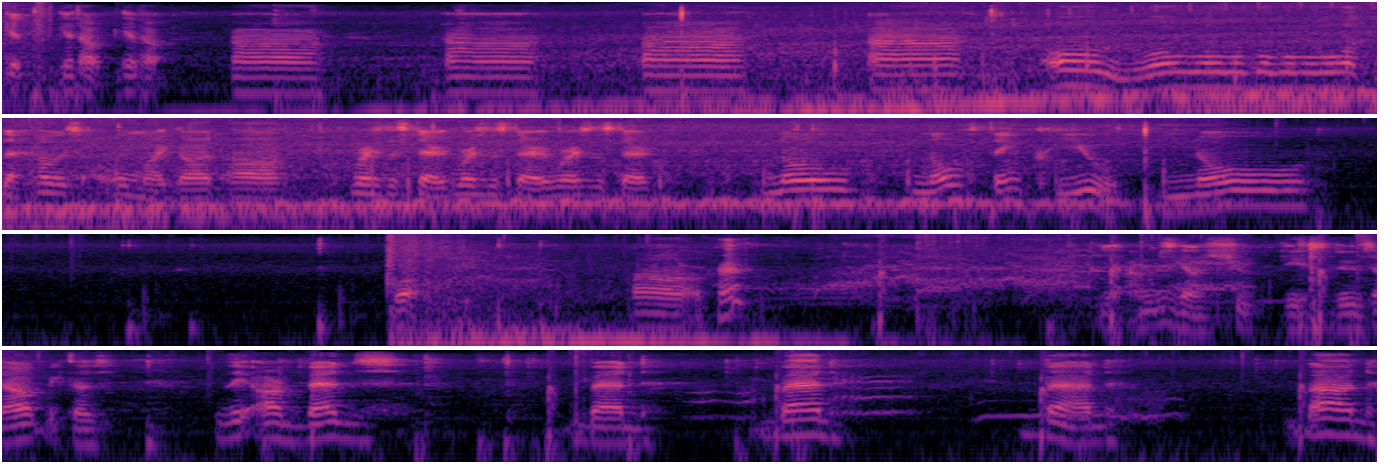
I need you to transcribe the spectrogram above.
get get out, get out. Uh uh, uh, uh, oh, whoa, whoa, whoa, whoa, whoa, what the hell is, oh my god, uh, where's the stair, where's the stair, where's the stair, no, no, thank you, no, what, uh, okay, yeah, I'm just gonna shoot these dudes out because they are beds, bad, bad, bad, bad,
